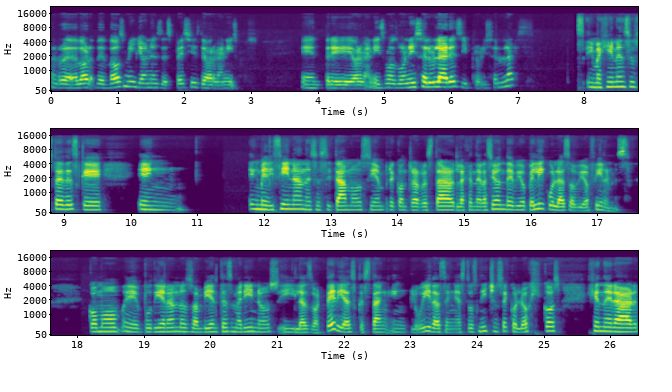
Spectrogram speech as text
alrededor de dos millones de especies de organismos, entre organismos unicelulares y pluricelulares. Imagínense ustedes que en, medicina necesitamos siempre contrarrestar la generación de biopelículas o biofilms cómo eh, pudieran los ambientes marinos y las bacterias que están incluidas en estos nichos ecológicos generar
